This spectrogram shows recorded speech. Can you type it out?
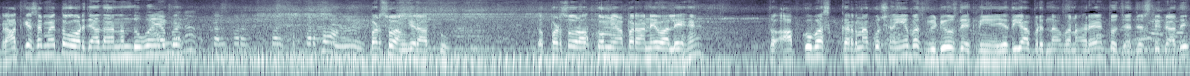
रात के समय तो और ज़्यादा आनंद होगा यहाँ पर। परसों आएँगे। रात को। तो परसों रात को हम यहाँ पर आने वाले हैं। तो आपको बस करना कुछ नहीं है बस वीडियोस देखनी है। यदि आप वृंदावन आ रहे हैं तो जय जय श्री राधे।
